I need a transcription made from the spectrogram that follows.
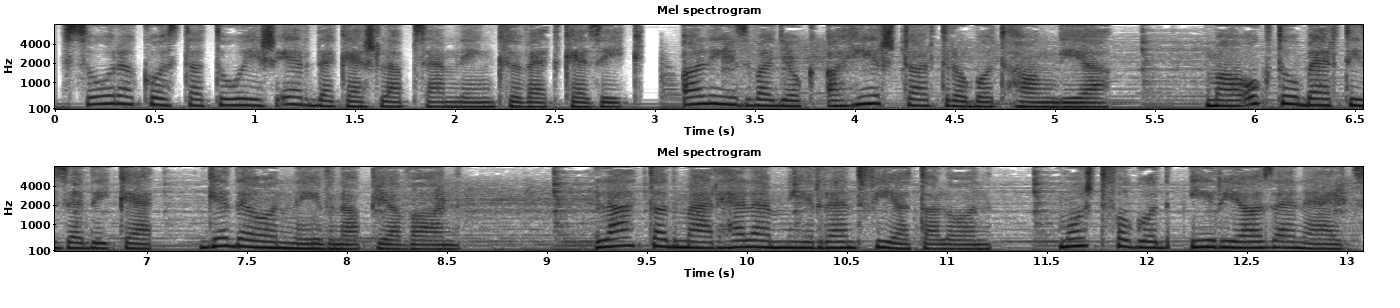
Szórakoztató és érdekes lapszemlén következik. Alíz vagyok, a hírstart robot hangja. Ma október 10-e, Gedeon névnapja van. Láttad már Helen Mirrent fiatalon? Most fogod, írja az NLC.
